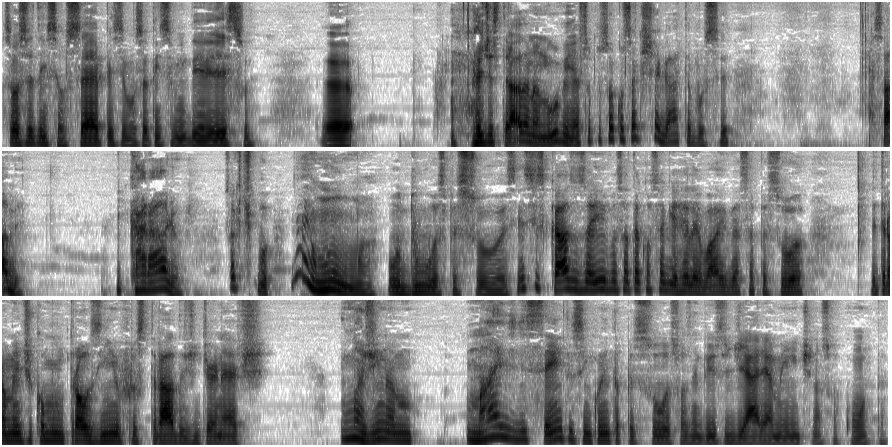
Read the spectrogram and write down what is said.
se você tem seu CEP, se você tem seu endereço é, registrado na nuvem, essa pessoa consegue chegar até você, sabe? E caralho. Só que, tipo, não é uma ou duas pessoas. Nesses casos aí você até consegue relevar e ver essa pessoa literalmente como um trollzinho frustrado de internet. Imagina mais de 150 pessoas fazendo isso diariamente na sua conta.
